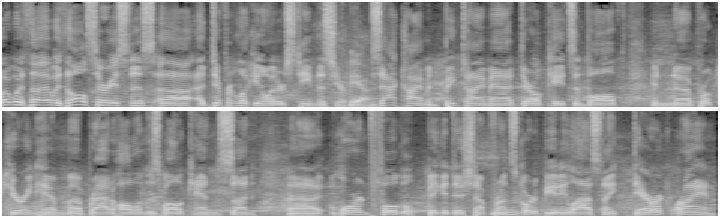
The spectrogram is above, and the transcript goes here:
But with uh, with all seriousness, uh, a different looking Oilers team this year. Yeah. Zach Hyman, big time ad. Daryl Katz involved in uh, procuring him. Uh, Brad Holland as well, Ken's son. Uh, Warren Foegele, big addition up front, Mm-hmm. scored a beauty last night. Derek Ryan,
